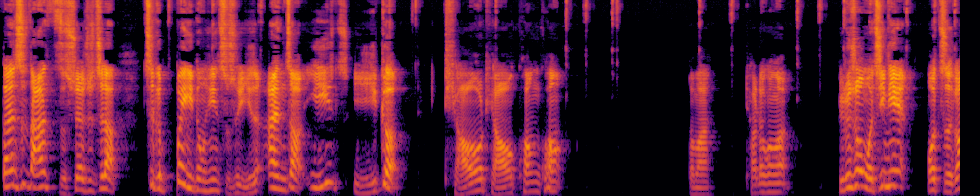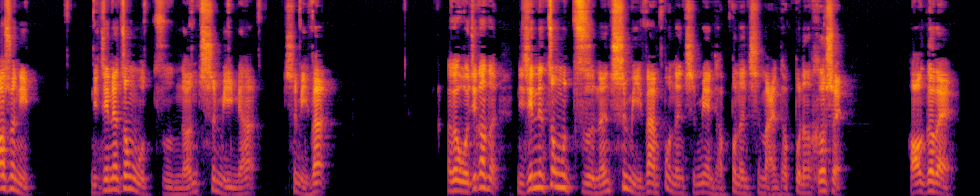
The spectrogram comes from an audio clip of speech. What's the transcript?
但是大家只需要去知道，这个被动性指数也是按照一一个条条框框，懂吗？条条框框。比如说我今天我只告诉你。你今天中午只能吃米饭，吃米饭。OK，我就告诉你，你今天中午只能吃米饭，不能吃面条，不能吃馒头，不能喝水。好，各位，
